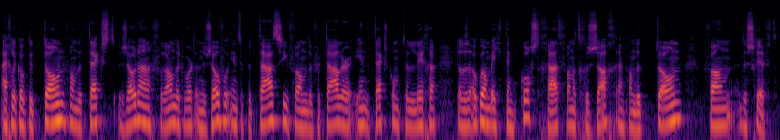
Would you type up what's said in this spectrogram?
eigenlijk ook de toon van de tekst zodanig veranderd wordt en er zoveel interpretatie van de vertaler in de tekst komt te liggen. Dat het ook wel een beetje ten koste gaat van het gezag en van de toon van de schrift.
